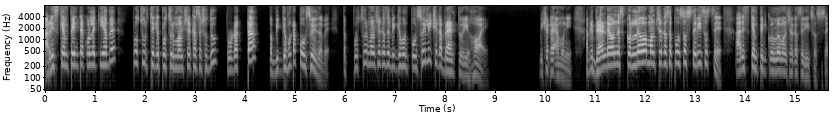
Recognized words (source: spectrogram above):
আর রিস্ক ক্যাম্পেইনটা করলে কি হবে? প্রচুর থেকে প্রচুর মানুষের কাছে শুধু প্রোডাক্টটা বা বিজ্ঞাপনটা পৌঁছে যাবে। তা প্রচুর মানুষের কাছে বিজ্ঞাপন পৌঁছইলেই সেটা ব্র্যান্ড তৈরি হয়। বিষয়টা এমনই। আপনি ব্র্যান্ড অ্যাওয়ারনেস করলেও মানুষের কাছে পৌঁছচ্ছে রিচ হচ্ছে, আর ক্যাম্পেইন করলেও মানুষের কাছে রিচ হচ্ছে।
